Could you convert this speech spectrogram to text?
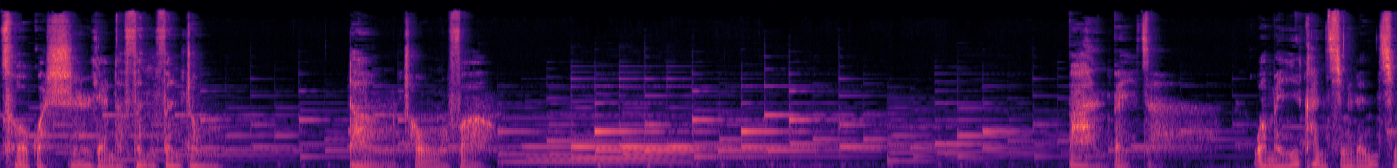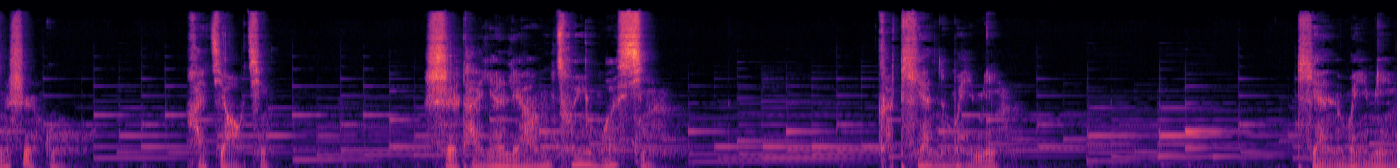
错过失联的分分钟，等重逢。半辈子，我没看清人情世故，还矫情。世态炎凉催我醒，可天未明。天未明，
